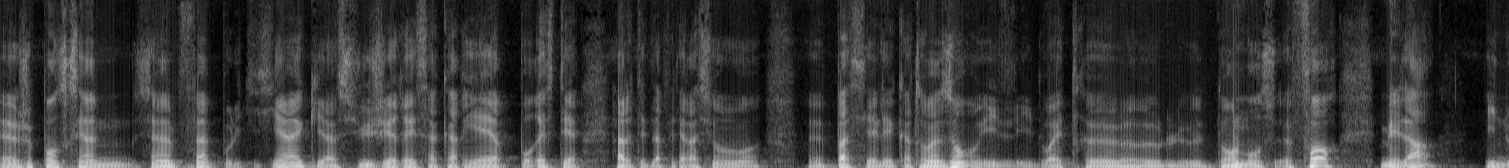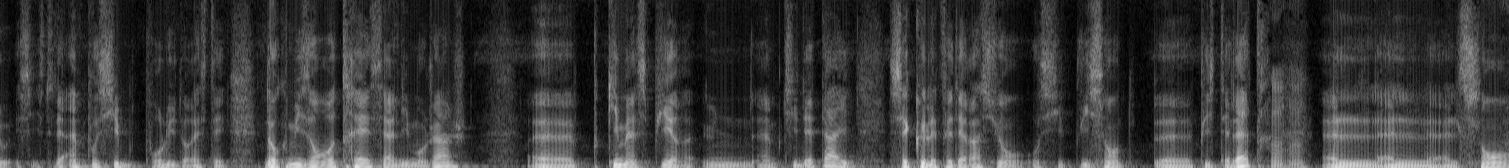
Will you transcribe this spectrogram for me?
Euh, je pense que c'est un, fin politicien qui a su gérer sa carrière pour rester à la tête de la fédération euh, passer les 80 ans. Il, il doit être euh, drôlement fort, mais là, c'était impossible pour lui de rester. Donc mise en retrait, c'est un limogeage. Qui m'inspire un petit détail, c'est que les fédérations, aussi puissantes puissent-elles être, Mhm. mmh. elles, elles, elles, sont,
